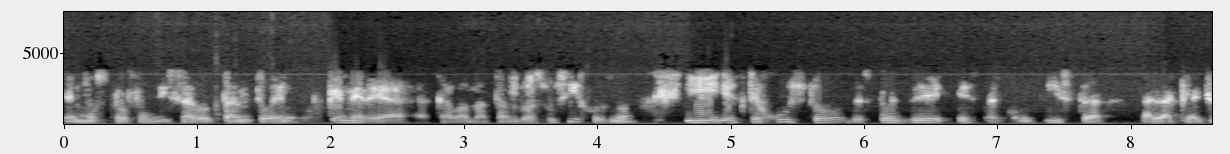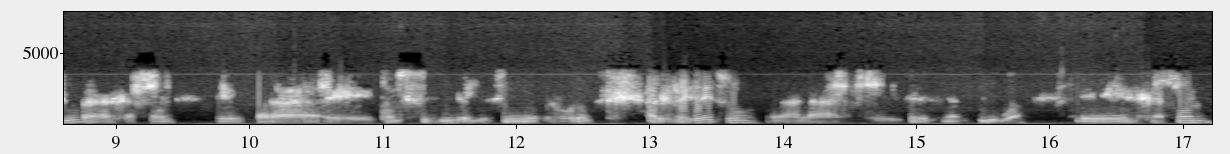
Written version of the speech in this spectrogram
hemos profundizado tanto en por qué Medea acaba matando a sus hijos, ¿no? Y es que justo después de esta conquista a la que ayuda a Jasón eh, para eh, conseguir el oro, al regreso a la Grecia antigua, eh, Jasón,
